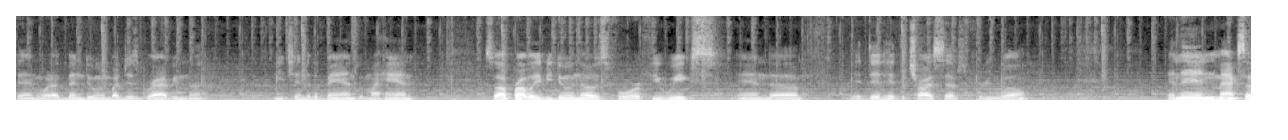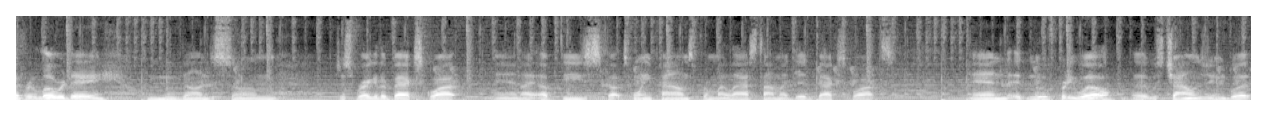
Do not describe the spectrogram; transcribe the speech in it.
than what I've been doing by just grabbing the each end of the band with my hand. So I'll probably be doing those for a few weeks, and uh, it did hit the triceps pretty well. And then max effort lower day, we moved on to some just regular back squat, and I upped these about 20 pounds from my last time I did back squats, and it moved pretty well. It was challenging, but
